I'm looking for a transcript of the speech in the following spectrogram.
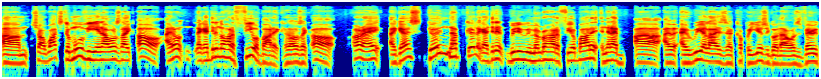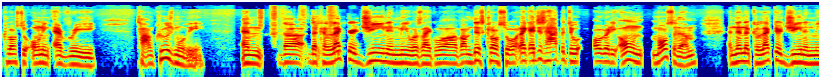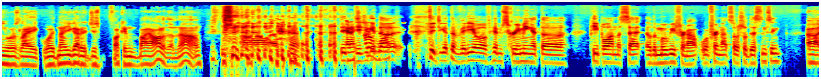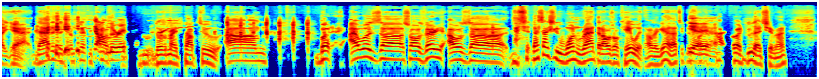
Um, so I watched the movie and I was like, oh, I don't like. I didn't know how to feel about it because I was like, oh, all right, I guess good, not good. Like I didn't really remember how to feel about it, and then I uh, I, I realized a couple of years ago that I was very close to owning every Tom Cruise movie, and the the collector gene in me was like, well, if I'm this close to like, I just happened to already own most of them, and then the collector gene in me was like, well, now you got to just fucking buy all of them now. Uh, Did, did you started get the Did you get the video of him screaming at the people on the set of the movie for not for not social distancing? Uh, yeah, that and the Couch, Blu-ray? Those are my top two. Um, but I was uh, so I was very, I was uh, that's, that's actually one rant that I was okay with. I was like, yeah, that's a good. Yeah, yeah. rant. Go ahead, do that shit, man.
